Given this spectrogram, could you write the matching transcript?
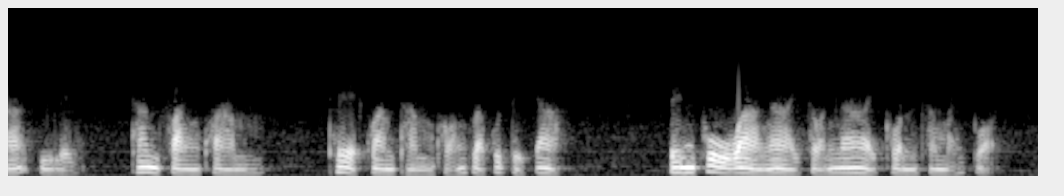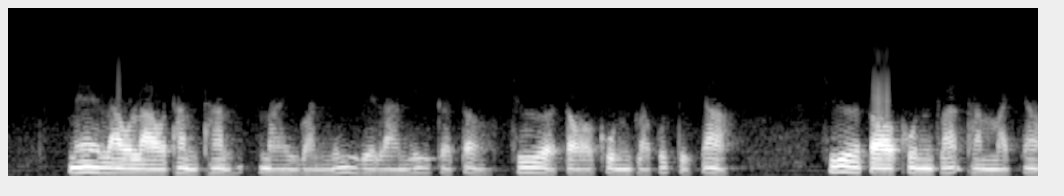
ละกิเลส ท่านฟังความเทศความธรรมของพระพุทธเจ้า เป็นผู้ว่าง่ายสอนง่ายคนสมัยก่อน แม่เราเราท่านท่านในวันนี้เวลานี้ก็ต้องเชื่อต่อคุณพระพุทธเจ้า เชื่อต่อคุณพระธรรมเจ้า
